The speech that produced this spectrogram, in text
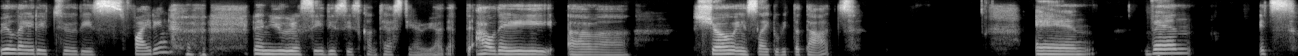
related to this fighting, then you will see this is contest area. That how they uh, show is like with the dots. And then it's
